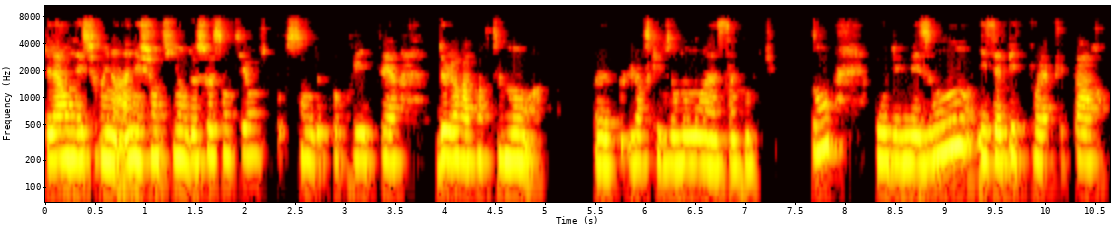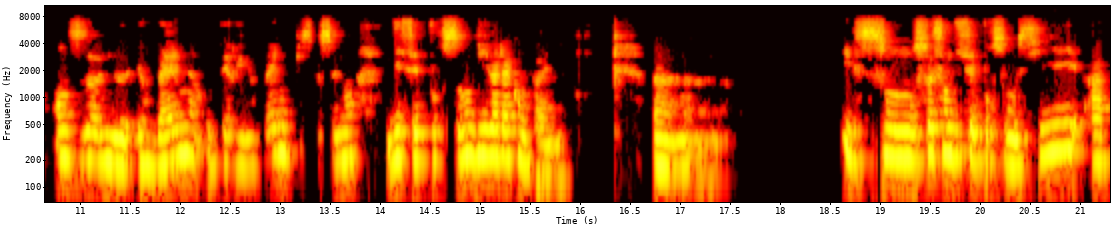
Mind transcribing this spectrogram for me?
Là, on est sur un échantillon de 71% de propriétaires de leur appartement lorsqu'ils en ont moins 58% ou d'une maison. Ils habitent pour la plupart en zone urbaine ou périurbaine, puisque seulement 17% vivent à la campagne. Ils sont 77% aussi à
